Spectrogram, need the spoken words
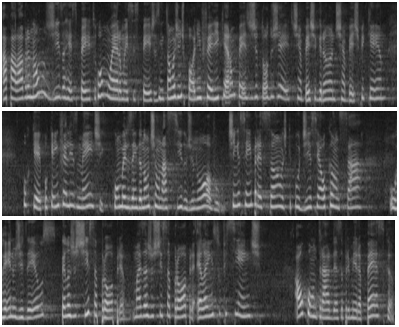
a palavra não nos diz a respeito como eram esses peixes. Então a gente pode inferir que eram peixes de todo jeito. Tinha peixe grande, tinha peixe pequeno. Por quê? Porque, infelizmente, como eles ainda não tinham nascido de novo, tinha-se a impressão de que podia-se alcançar o reino de Deus pela justiça própria. Mas a justiça própria ela é insuficiente. Ao contrário dessa primeira pesca,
